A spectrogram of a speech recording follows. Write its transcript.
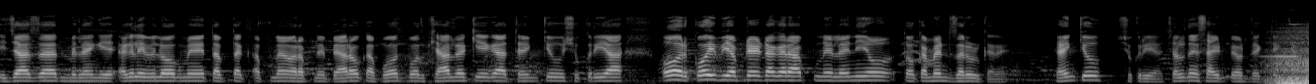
इजाज़त, मिलेंगे अगले व्लॉग में। तब तक अपना और अपने प्यारों का बहुत बहुत ख्याल रखिएगा। थैंक यू शुक्रिया। और कोई भी अपडेट अगर आपने लेनी हो तो कमेंट ज़रूर करें। थैंक यू शुक्रिया। चलते हैं साइड पे और देखते हैं।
